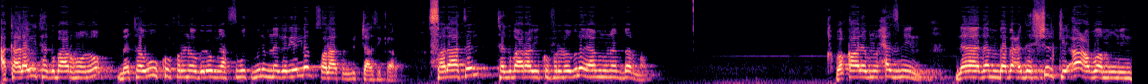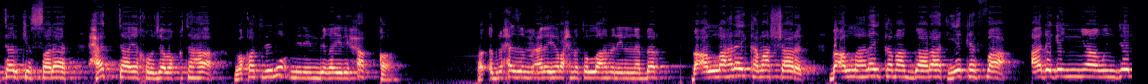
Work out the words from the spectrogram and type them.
አካላዊ ተግባር ሆኖ መተው ኩፍር ነው ብለው የሚያስቡት ምንም ነገር የለም ሰላትን ብቻ ሲቀር ሰላትን ተግባራዊ ኩፍር ነው ብለው ያምኑ ነበር ነው وقال ابن حزم لا ذنب بعد الشرك أعظم من ترك الصلاة حتى يخرج وقتها وقتل مؤمن بغير حق ابن حزم عليه رحمة الله من النبر بالله لا كما شارك بالله لا كما قارات يكفى أدقنيا ونجل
